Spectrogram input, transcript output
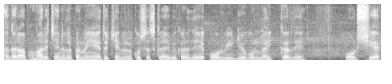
अगर आप हमारे चैनल पर नहीं हैं तो चैनल को सब्सक्राइब कर दे और वीडियो को लाइक कर दे और शेयर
